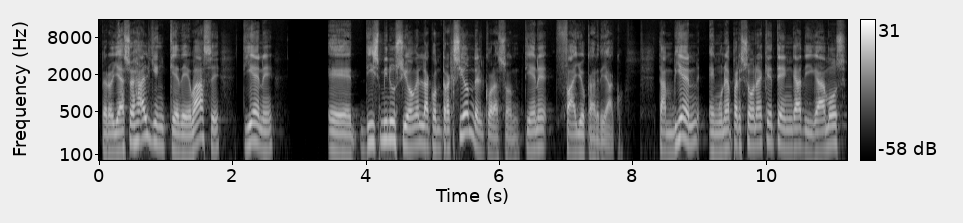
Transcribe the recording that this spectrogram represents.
Pero ya eso es alguien que de base tiene eh, disminución en la contracción del corazón, tiene fallo cardíaco. También en una persona que tenga, digamos,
